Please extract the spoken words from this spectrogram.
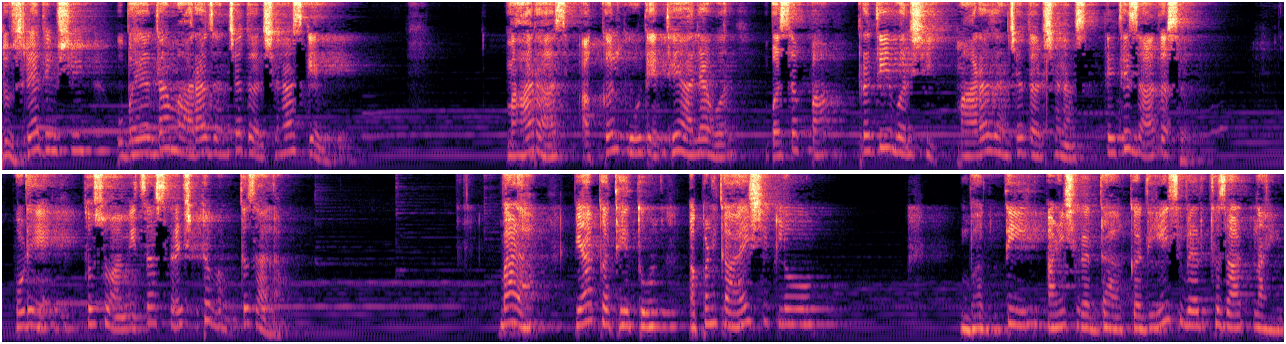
दुसऱ्या दिवशी उभयता महाराजांच्या दर्शनास गेले. महाराज अक्कलकोट येथे आल्यावर बसप्पा प्रतिवर्षी महाराजांच्या दर्शनास तेथे जात असत. पुढे तो स्वामीचा श्रेष्ठ भक्त झाला. बाळा या कथेतून आपण काय शिकलो? भक्ती आणि श्रद्धा कधीच व्यर्थ जात नाहीत.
